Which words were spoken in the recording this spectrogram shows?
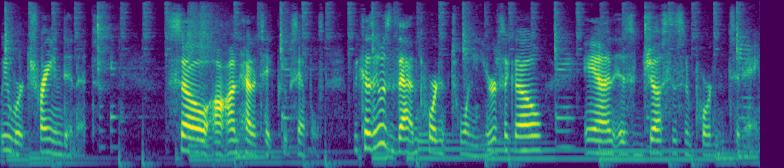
we were trained in it. So, uh, on how to take poop samples, because it was that important 20 years ago and is just as important today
